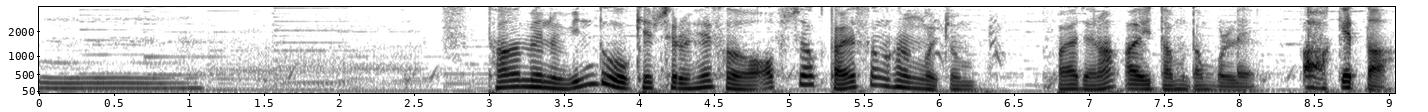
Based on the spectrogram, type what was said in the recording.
음... 다음에는 윈도우 캡처를 해서 업적 달성하는 걸 좀 봐야 되나? 아, 있다, 무당벌레. 아, 깼다.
